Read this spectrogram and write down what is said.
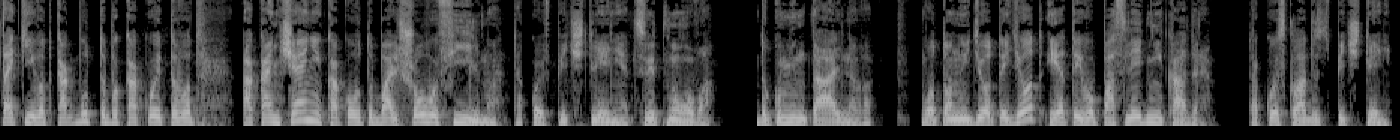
такие вот как будто бы какое-то вот окончание какого-то большого фильма, такое впечатление, цветного документального. Вот он идет, идет, и это его последние кадры. Такое складывается впечатление.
